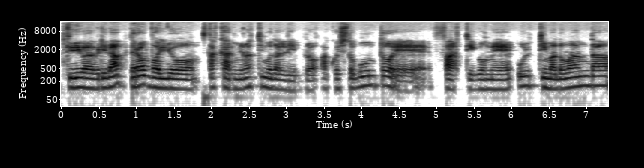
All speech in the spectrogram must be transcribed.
ti dico la verità, però voglio staccarmi un attimo dal libro a questo punto e farti come ultima domanda.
